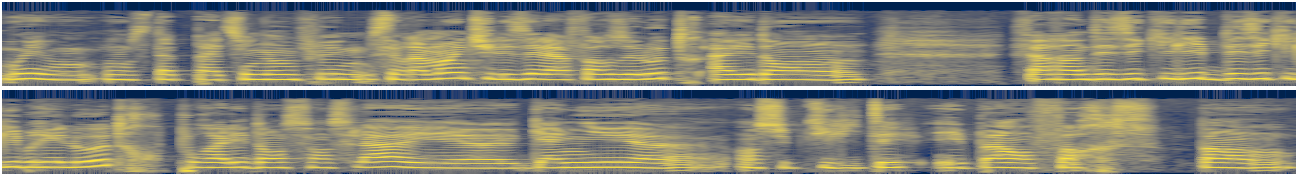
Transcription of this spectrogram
oui, on, on, se tape pas dessus non plus. C'est vraiment utiliser la force de l'autre, aller dans faire un déséquilibre, déséquilibrer l'autre pour aller dans ce sens-là et gagner en subtilité et pas en force, pas en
